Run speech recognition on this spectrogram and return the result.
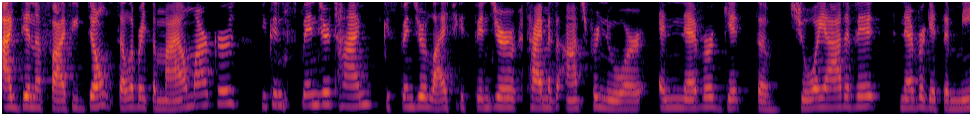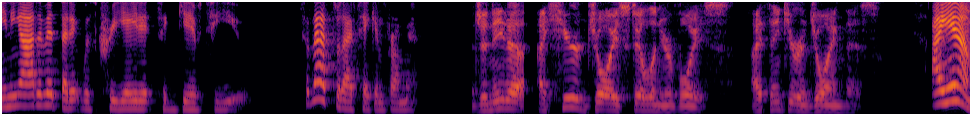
identify, if you don't celebrate the mile markers, you can spend your time, you can spend your life, you can spend your time as an entrepreneur and never get the joy out of it, never get the meaning out of it that it was created to give to you. So that's what I've taken from it. Junita, I hear joy still in your voice. I think you're enjoying this. I am.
